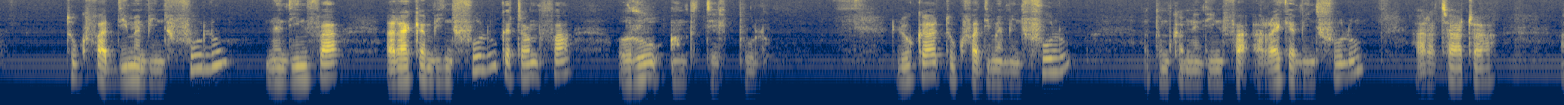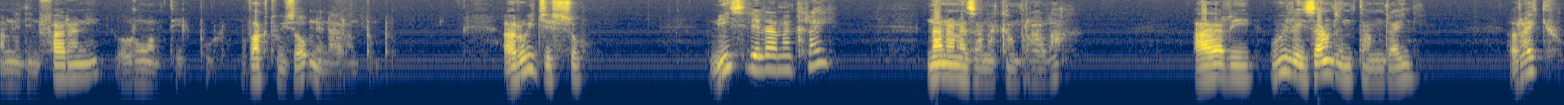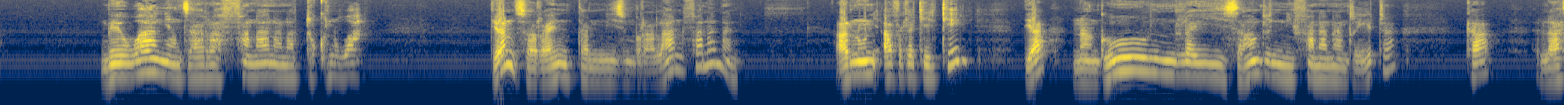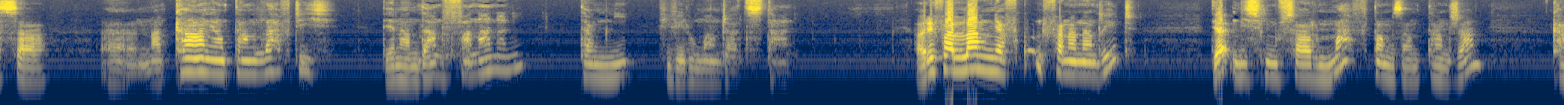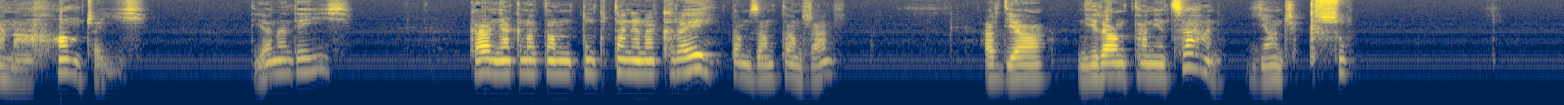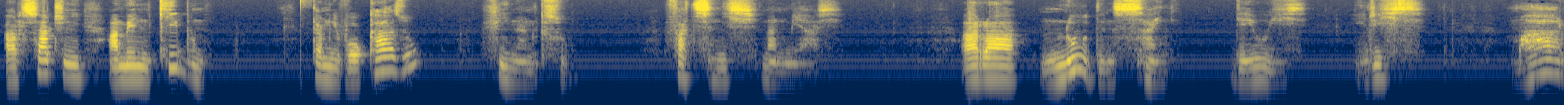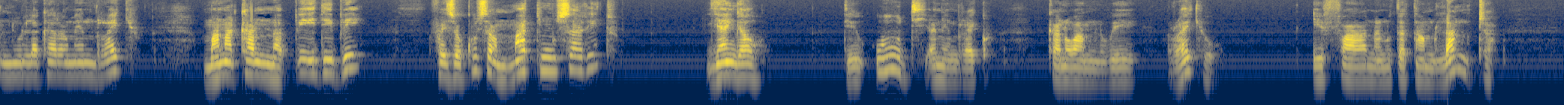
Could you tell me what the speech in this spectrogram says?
toko faha dimy ambin'ny folo ny andininy faha iraika ambin'ny folo ka hatramin'ny faha roa amby telopolo. Lioka toko fahadimy ambin'ny folo, atomboka amin'ny andininy faharaika ambin'ny folo, ara-tsahatra amin'ny andininy farany roa amby telopolo. Vaky toy izao ny anaran'ny Tompo. Ary hoy Jesoa, Nisy lehilahy anankiray nanana zanaka mirahalahy, ary hoy ilay zandriny tamin-drainy, Raiko, omeo ahy ny anjara fananana tokony ho ahy. dia nozarainy tamin'izy mirahalahy ny fananany, ary nony afaka kelikely dia nangonin'ilay zandriny ny fananany rehetra ka lasa nankany an-tany lavitra izy dia nandà ny fananany tamin'ny fiveloman-dratsy tany. Ary rehefa laniny avokoa ny fananany rehetra dia nisy mosary mafy tamin'izany tany izany ka nahantra izy. Dia nandeha izy, ka niankina tamin'ny tompon-tany anankiray tamin'izany tany izany, ary dia niraha ny tany an-tsahany hiandry kisoa, ary satriny hameno ny kibony tamin'ny voankazo fihinan'ny kisoa, fa tsy nisy nanome azy, ary raha nody ny sainy. Dia hoy izy, Indrisy! Maro ny olona karama ny raiko, manan-kanina be dia be, fa izao kosa maty mosary eto. Hiainga aho, dia hody any amin'ny raiko, ka hanao aminy hoe, Raiko ô, efa nanota tamin'ny lanitra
